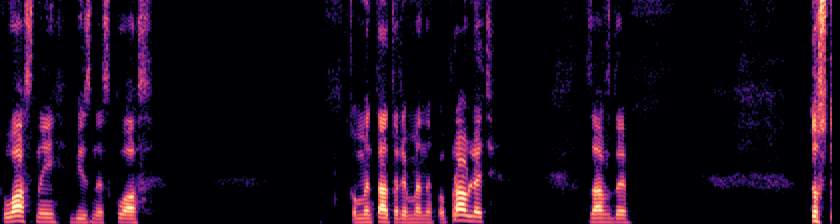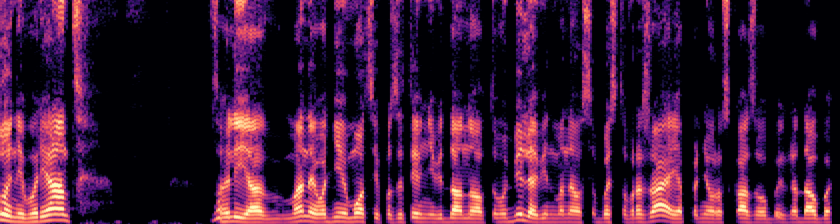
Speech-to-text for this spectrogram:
Класний бізнес-клас. Коментатори мене поправлять. Завжди достойний варіант. Взагалі, я, в мене одні емоції позитивні від даного автомобіля. Він мене особисто вражає. Я про нього розказував би і глядав би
